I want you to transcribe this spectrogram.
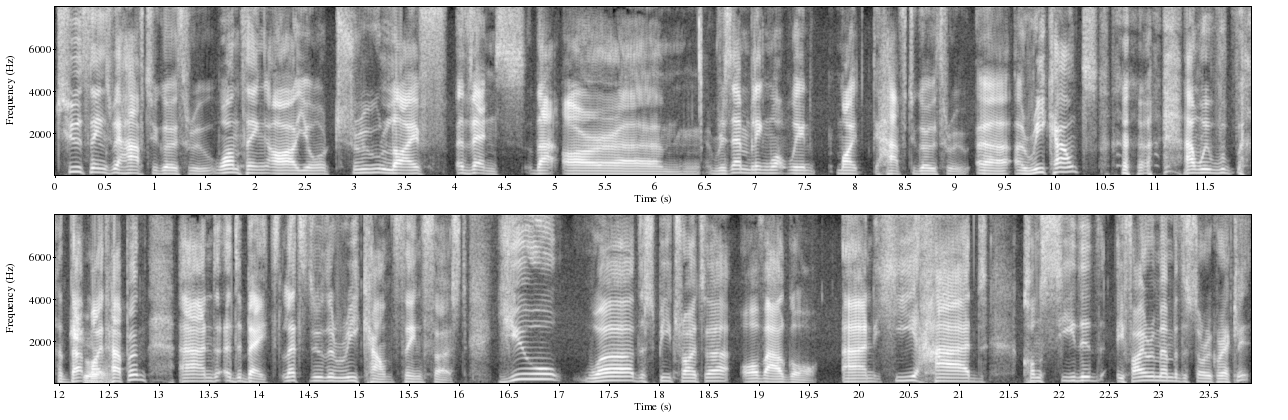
Two things we have to go through. One thing are your true life events that are um, resembling what we might have to go through uh, a recount, and we that sure. might happen, and a debate. Let's do the recount thing first. You were the speechwriter of Al Gore, and he had conceded, if I remember the story correctly,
